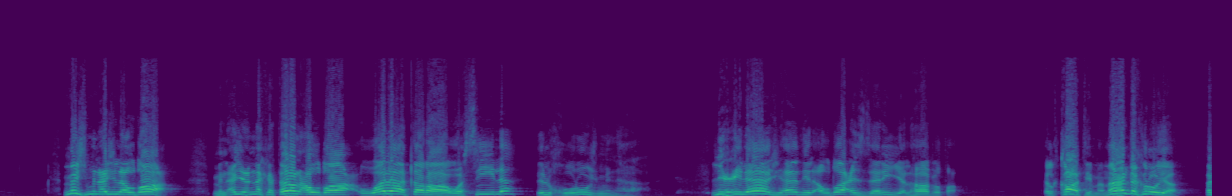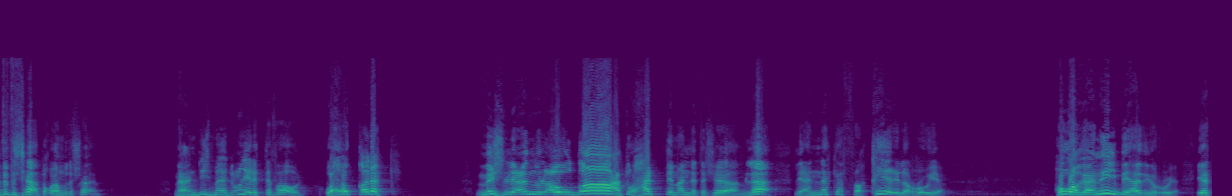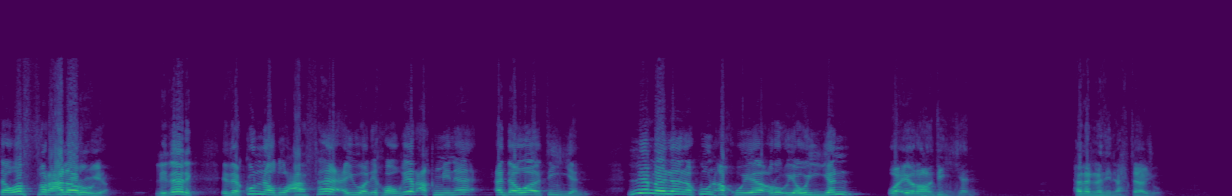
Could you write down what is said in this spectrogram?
مش من أجل الأوضاع من أجل أنك ترى الأوضاع ولا ترى وسيلة للخروج منها. لعلاج هذه الأوضاع الزرية الهابطة القاتمة. ما عندك رؤية؟ فتتشائم تقول أنا متشائم. ما عنديش ما يدعوني إلى التفاؤل وحق لك. مش لأن الأوضاع تحتم أن نتشائم لا لأنك فقير إلى الرؤية. هو غني بهذه الرؤية يتوفر على رؤية. لذلك إذا كنا ضعفاء أيها الإخوة وغير أقمناء أدواتيا لما لا نكون أقوياء رؤيويا وإراديا؟ هذا الذي نحتاجه.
